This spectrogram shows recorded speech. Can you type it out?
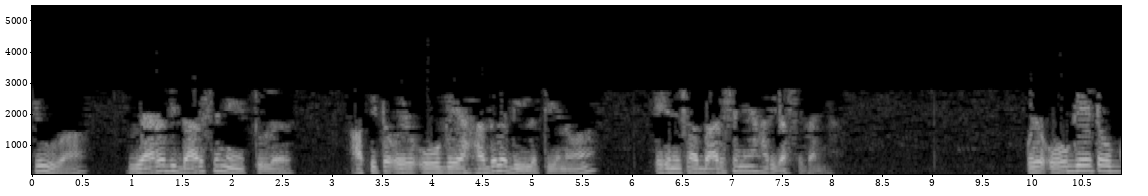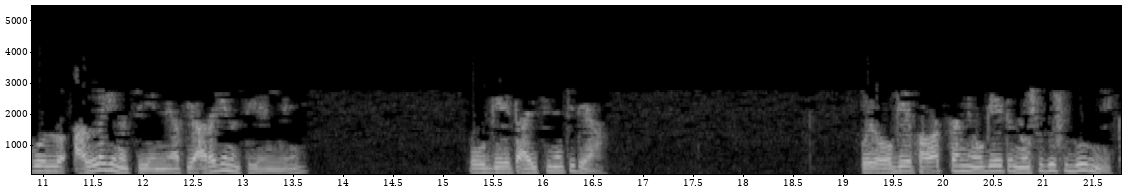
කිව්වා වැරදි දර්ශනයේ තුල අපිට ඔය ඕගය හදලා දීලා තියෙනවා. ඒක නිසා දර්ශනය හරි ගස්ස ගන්න. ඔය ඕගේට ඔයගොල්ලෝ අල්ලගෙන තියෙන්නේ අපි අරගෙන තියෙන්නේ ඕගේට අයිති නැති දෙයක්. ඔය ඕගේ පවත්තන්නේ ඕගේට නොසුදුසු භූමියක.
